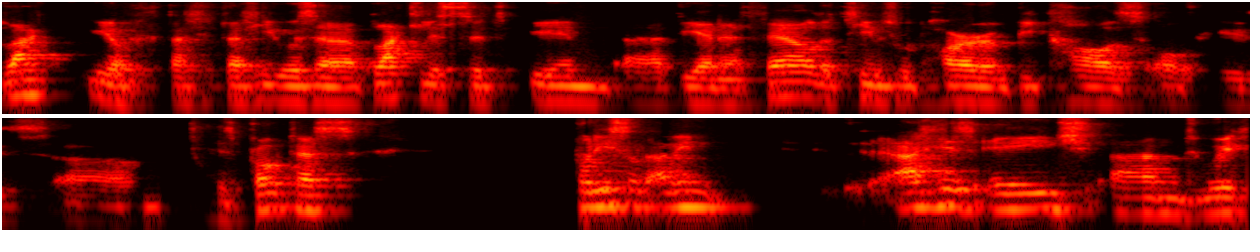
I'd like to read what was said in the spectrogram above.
black, you know, that, that he was uh, blacklisted in uh, the NFL. The teams would hire him because of his um, his protests. But he's, I mean, at his age and with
